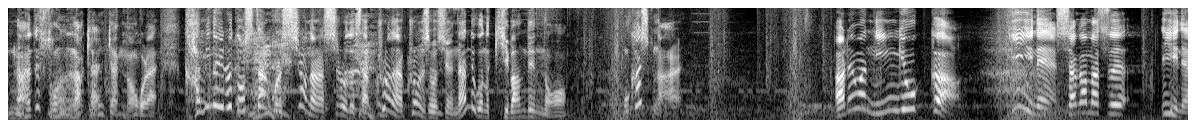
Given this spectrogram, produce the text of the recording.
なんでそんなきゃいけんのこれ？髪の色としたらこれ白なら白でさ黒なら黒にしてほしいよなんでこんな黄ばんでんの？おかしくない？あれは人形か。いいね。しゃがます。いいね。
